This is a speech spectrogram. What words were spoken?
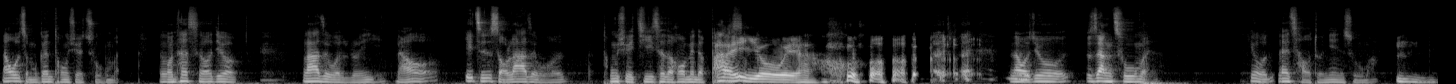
那我怎么跟同学出门？我那时候就拉着我的轮椅，然后一只手拉着我同学机车的后面的把手。哎呦喂呀！那我就就这样出门，因为我在草屯念书嘛，嗯，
